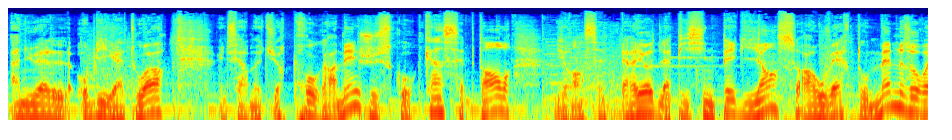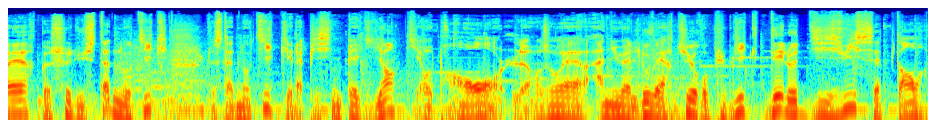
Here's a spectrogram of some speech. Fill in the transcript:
annuelle obligatoire. Une fermeture programmée jusqu'au 15 septembre. Durant cette période, la piscine Péguillan sera ouverte aux mêmes horaires que ceux du stade nautique. Le stade nautique et la piscine Péguillan qui reprendront leurs horaires annuels d'ouverture au public dès le 18 septembre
